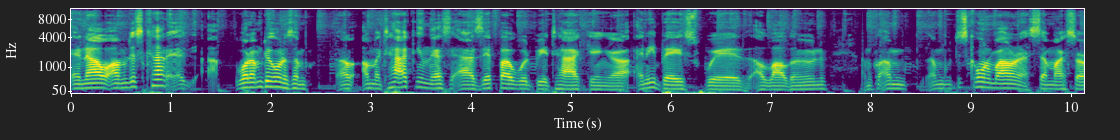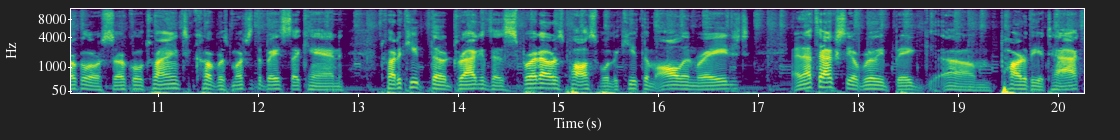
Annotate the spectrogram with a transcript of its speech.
and now I'm just kind of uh, what I'm doing is I'm uh, I'm attacking this as if I would be attacking uh, any base with a Laloon. I'm, I'm, I'm just going around in a semicircle or a circle trying to cover as much of the base as I can Try to keep the dragons as spread out as possible to keep them all enraged. And that's actually a really big um, part of the attack.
